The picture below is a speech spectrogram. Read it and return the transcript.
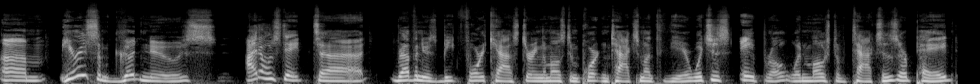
Um, here is some good news. Idaho State uh, revenues beat forecast during the most important tax month of the year, which is April, when most of taxes are paid.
